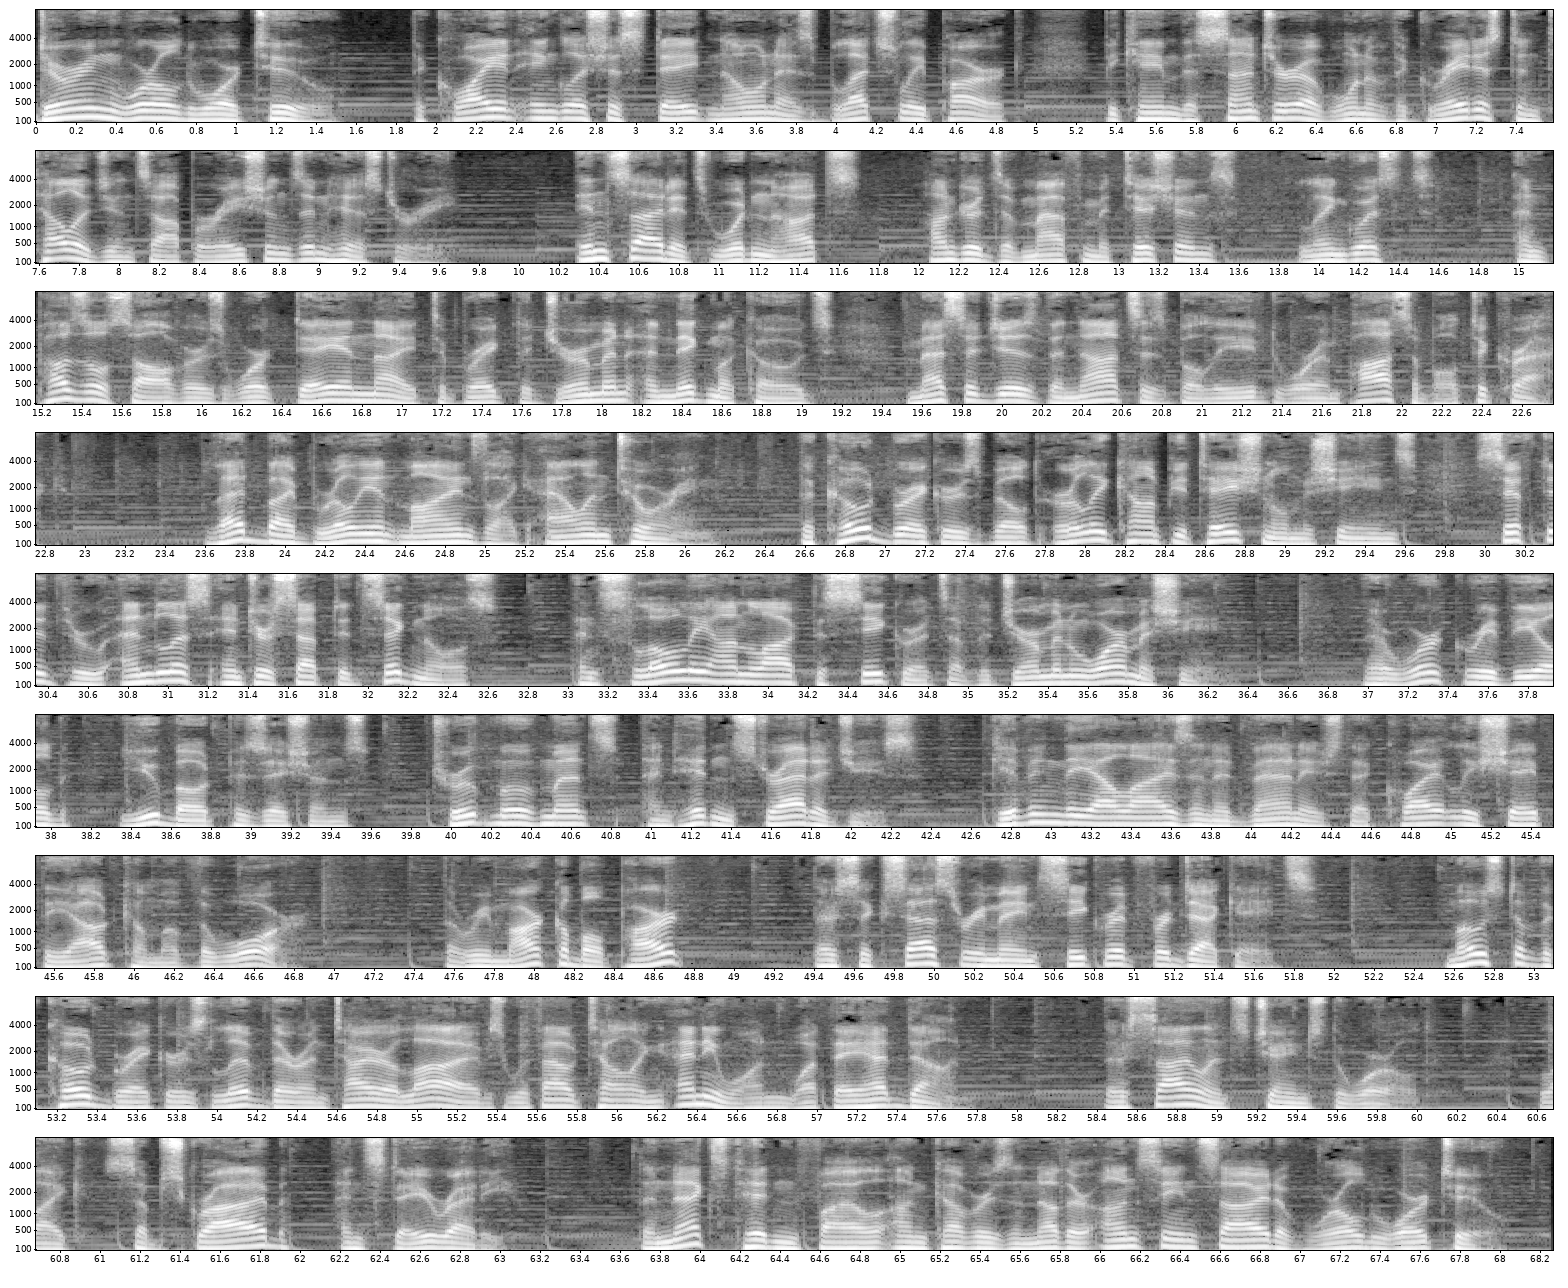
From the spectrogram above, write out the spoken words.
During World War II, the quiet English estate known as Bletchley Park became the center of one of the greatest intelligence operations in history. Inside its wooden huts, hundreds of mathematicians, linguists, and puzzle solvers worked day and night to break the German Enigma codes, messages the Nazis believed were impossible to crack. Led by brilliant minds like Alan Turing, the codebreakers built early computational machines, sifted through endless intercepted signals, and slowly unlocked the secrets of the German war machine. Their work revealed U boat positions, troop movements, and hidden strategies, giving the Allies an advantage that quietly shaped the outcome of the war. The remarkable part? Their success remained secret for decades. Most of the codebreakers lived their entire lives without telling anyone what they had done. Their silence changed the world. Like, subscribe and stay ready. The next hidden file uncovers another unseen side of World War II.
